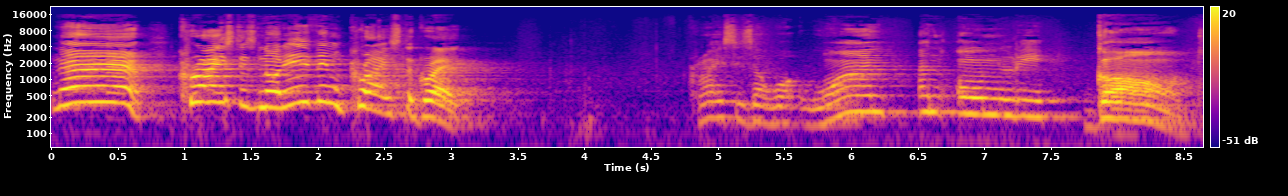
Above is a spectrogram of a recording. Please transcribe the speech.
No, Christ is not even Christ the Great. Christ is our one and only God.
